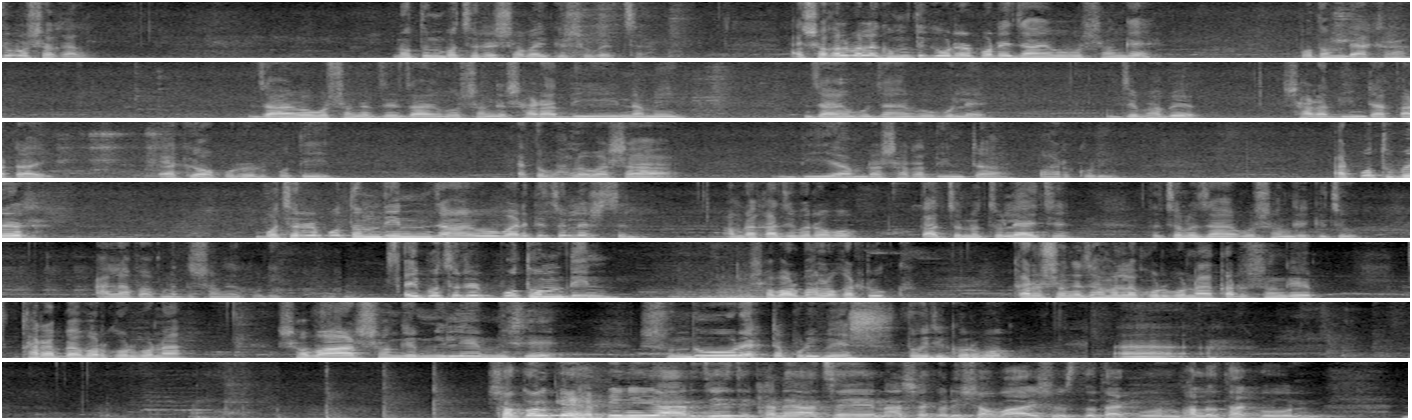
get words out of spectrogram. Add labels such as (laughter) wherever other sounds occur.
শুভ সকাল। নতুন বছরের সবাইকে শুভেচ্ছা। আর সকালবেলা ঘুম থেকে ওঠার পরে জামাইবাবুর সঙ্গে প্রথম দেখা। জামাইবাবুর সঙ্গে যে জামাইবাবুর সঙ্গে সারা দিন আমি জামাইবাবু জামাইবাবু বলে যেভাবে সারা দিনটা কাটাই, একে অপরের প্রতি এত ভালোবাসা দিয়ে আমরা সারা দিনটা পার করি। আর প্রথমের বছরের প্রথম দিন জামাইবাবু বাড়িতে চলে এসেছেন। আমরা কাজে বেরোবো, তার জন্য চলে আইছে। তো চলো জামাইবাবুর সঙ্গে কিছু আলাপ আপনাদের সঙ্গে করি। এই বছরের প্রথম দিন সবার ভালো কাটুক। কারোর সঙ্গে ঝামেলা করব না, কারোর সঙ্গে খারাপ ব্যবহার করব না। সবার সঙ্গে মিলে মিশে সুন্দর একটা পরিবেশ তৈরি করব। সকলকে হ্যাপি নিউ ইয়ার যে যেখানে আছেন, আশা করি সবাই সুস্থ থাকুন, ভালো থাকুন।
